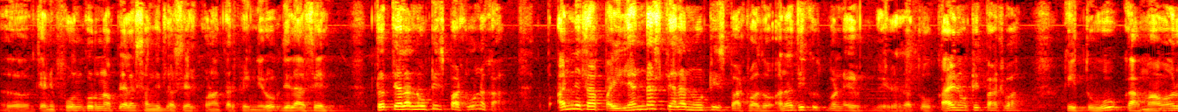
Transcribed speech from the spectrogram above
त्यांनी फोन करून आपल्याला सांगितलं असेल कोणातर्फे निरोप दिला असेल तर त्याला नोटीस पाठवू नका. अन्यथा पहिल्यांदाच त्याला नोटीस पाठवा जो अनधिकृतपणे गेला जातो. काय नोटीस पाठवा? की तू कामावर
